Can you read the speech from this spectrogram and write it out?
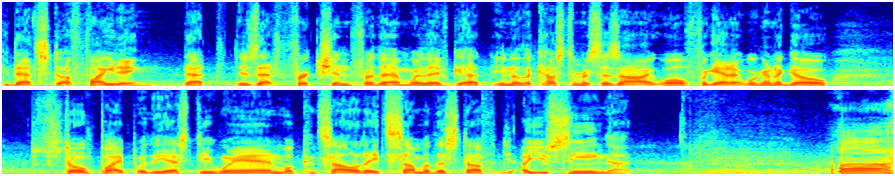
that stuff, fighting, that, is that friction for them where they've got, you know, the customer says, all right, well, forget it, we're going to go stovepipe with the SD-WAN, we'll consolidate some of the stuff. Are you seeing that? Uh,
